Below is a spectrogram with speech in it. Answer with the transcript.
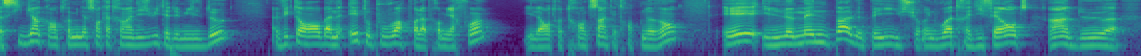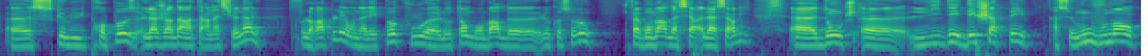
si bien qu'entre 1998 et 2002, Victor Orban est au pouvoir pour la première fois, il a entre 35 et 39 ans, et il ne mène pas le pays sur une voie très différente hein, de euh, ce que lui propose l'agenda international. Faut le rappeler, on à l'époque où euh, l'OTAN bombarde euh, le Kosovo, enfin bombarde la, Serbie. donc l'idée d'échapper à ce mouvement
